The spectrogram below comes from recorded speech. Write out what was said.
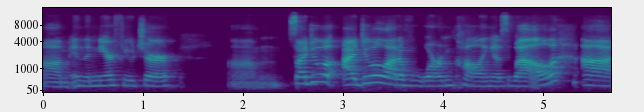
um, in the near future. Um, so I do I do a lot of warm calling as well. Uh,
